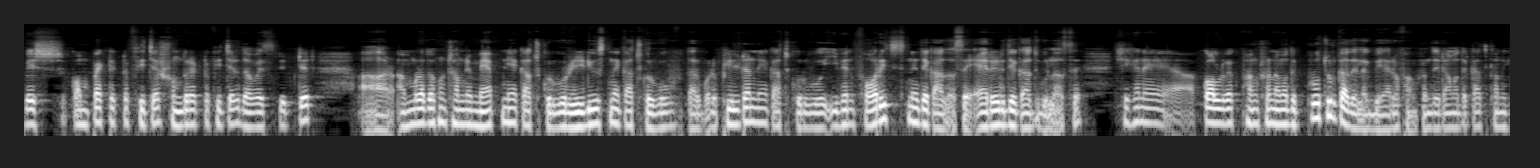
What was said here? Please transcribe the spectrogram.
বেশ কম্প্যাক্ট একটা ফিচার সুন্দর একটা ফিচার জাভা স্ক্রিপ্টের আর আমরা যখন সামনে ম্যাপ নিয়ে কাজ করব রিডিউস নিয়ে কাজ করব, তারপরে ফিল্টার নিয়ে কাজ করব ইভেন ফরিচ নিয়ে যে কাজ আছে অ্যারের যে কাজগুলো আছে, সেখানে কল ব্যাক ফাংশন আমাদের প্রচুর কাজে লাগবে অ্যারো ফাংশন যেটা আমাদের কাজকে অনেক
